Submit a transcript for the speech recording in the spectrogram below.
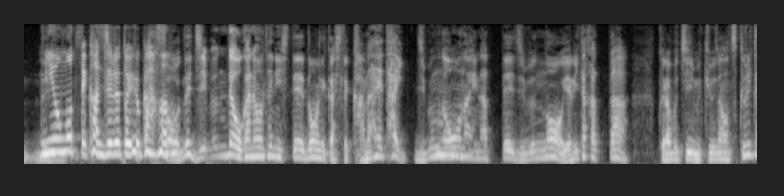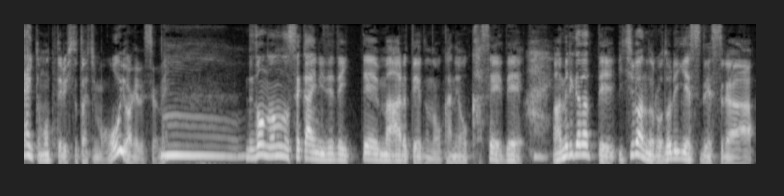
身をもって感じるというか。そう。で、自分でお金を手にして、どうにかして叶えたい。自分がオーナーになって、自分のやりたかったクラブチーム、球団を作りたいと思ってる人たちも多いわけですよね。で、どんどんどんどん世界に出ていって、まあ、ある程度のお金を稼いで、はいアメリカだって一番のロドリゲスですら、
